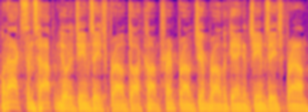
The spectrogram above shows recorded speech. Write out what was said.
When accidents happen, go to jameshbrown.com. Trent Brown, Jim Brown, the gang at James H. Brown.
